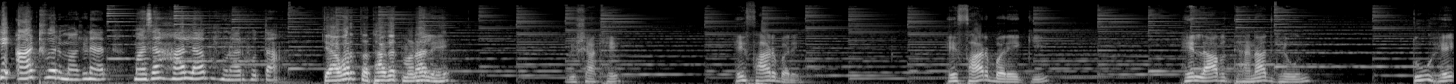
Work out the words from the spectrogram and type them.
हे आठ वर मागण्यात माझा हा लाभ होणार होता. त्यावर तथागत म्हणाले विशाखे हे फार बरे. हे फार बरे की हे लाभ ध्यानात घेऊन तू हे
